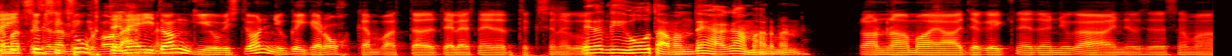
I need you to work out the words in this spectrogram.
neid siukseid on mingi suhte valem. neid ongi ju vist, on ju kõige rohkem vaata teles näidatakse nagu Neid on kõige odavam teha ka, ma arvan rannamajad ja kõik need on ju ka onju seesama.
